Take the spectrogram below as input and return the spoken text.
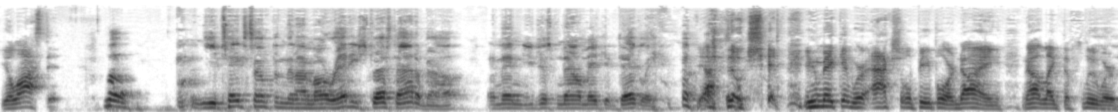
you lost it. Well, you take something that I'm already stressed out about, and then you just now make it deadly. yeah no shit you make it where actual people are dying not like the flu where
